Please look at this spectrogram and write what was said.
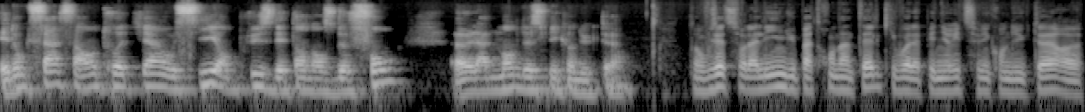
Et donc ça, ça entretient aussi, en plus des tendances de fond, la demande de semi-conducteurs. Donc vous êtes sur la ligne du patron d'Intel qui voit la pénurie de semi-conducteurs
